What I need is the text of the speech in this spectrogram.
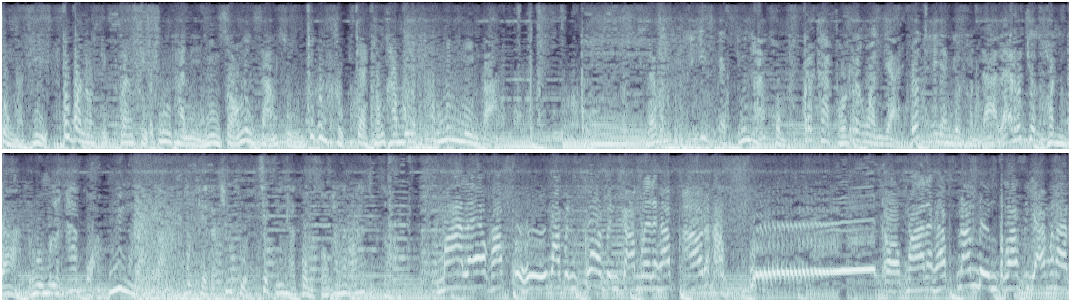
ส่งมาที่ตู้ปนสิบรังสิตปทุมธานี12130ทุกวันศุกร์แจกทองคำมูลค่า10,000บาทและวันที่ 21 สิงหาคม ประกาศผลรางวัลใหญ่ รถจักรยานยนต์ฮอนด้าและรถยนต์ฮอนด้ารวมมูลค่า กว่า1ล้านบาทบนเขตรับชิ้นส่วน7สิงหาคม 2552มาแล้วแล้วครับโอ้โหมาเป็นก้อนเป็นกำเลยนะครับ เอานะครับออกมานะครับ น้ำดื่มตราสยามขนาด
